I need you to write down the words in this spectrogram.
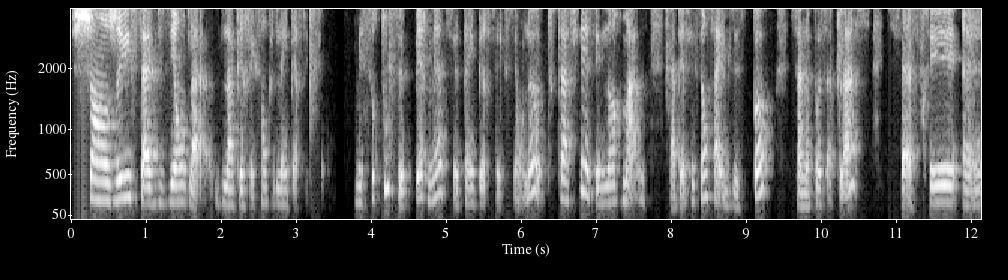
changer sa vision de la, perfection puis de l'imperfection. Mais surtout se permettre cette imperfection-là, tout à fait, c'est normal. La perfection, ça n'existe pas, ça n'a pas sa place. Ça serait euh,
